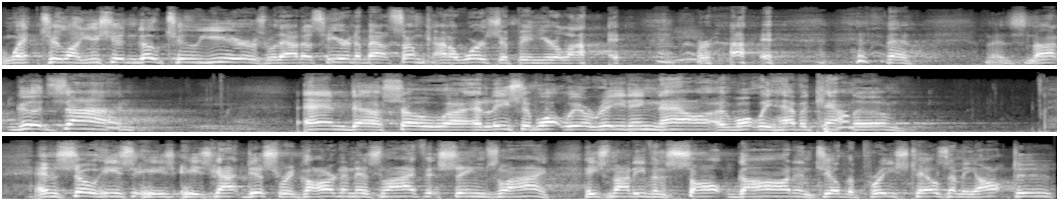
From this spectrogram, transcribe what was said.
went too long. You shouldn't go two years without us hearing about some kind of worship in your life, right? That's not good sign. And uh, so, uh, at least of what we're reading now, uh, what we have account of. And so he's, he's, he's got disregard in his life, it seems like. He's not even sought God until the priest tells him he ought to.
